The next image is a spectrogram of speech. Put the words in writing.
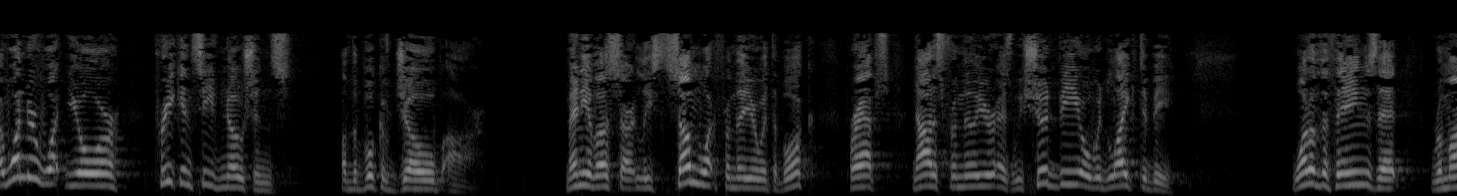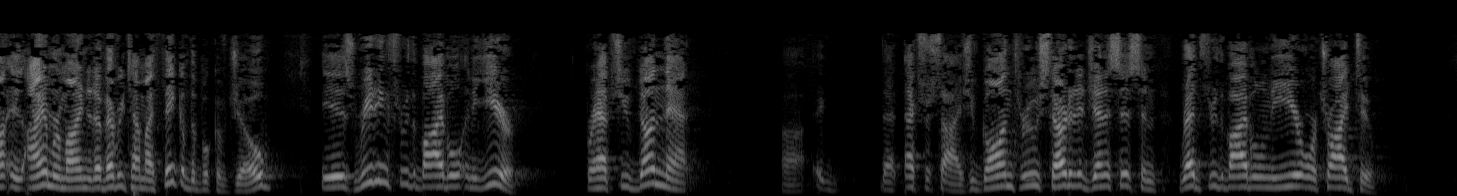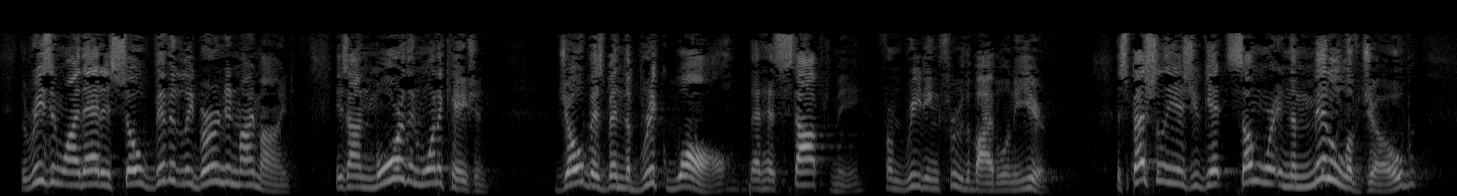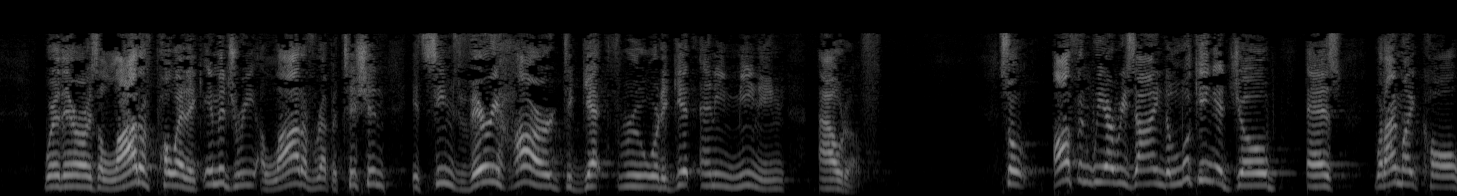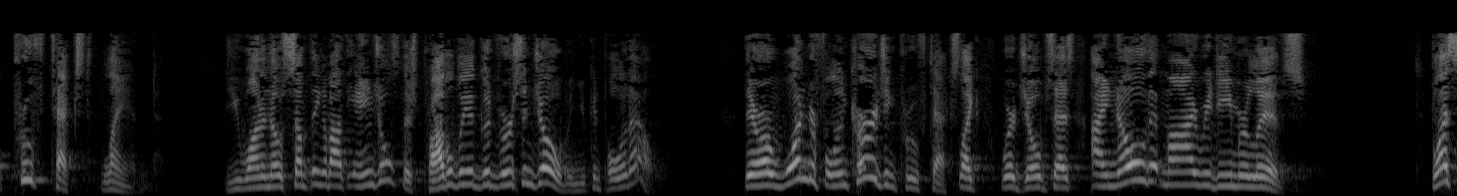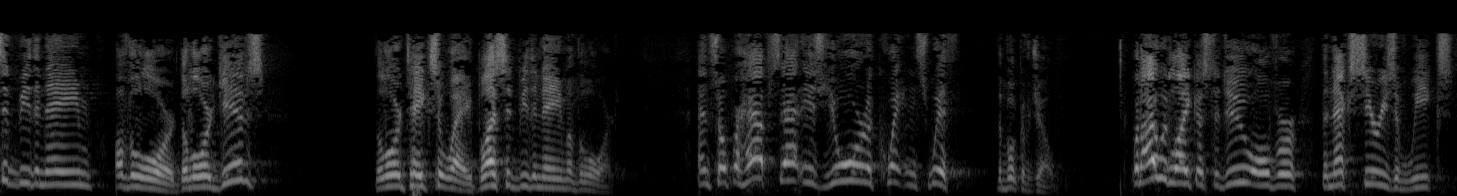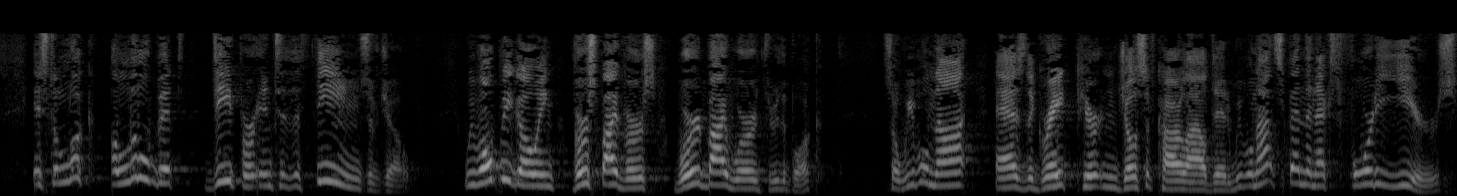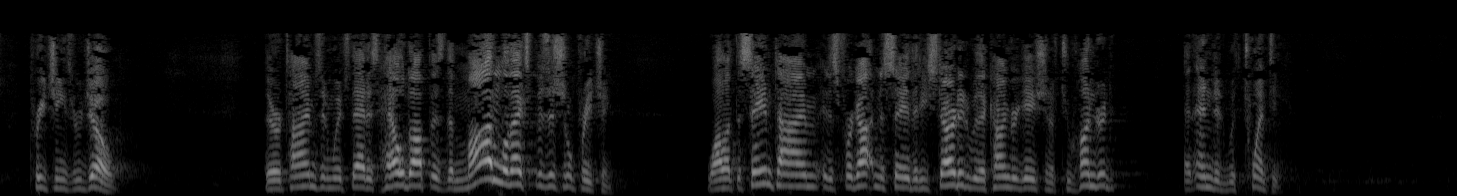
I wonder what your preconceived notions of the book of Job are. Many of us are at least somewhat familiar with the book, perhaps not as familiar as we should be or would like to be. One of the things that I am reminded of every time I think of the book of Job is reading through the Bible in a year. Perhaps you've done that, uh, that exercise. You've gone through, started at Genesis and read through the Bible in a year or tried to. The reason why that is so vividly burned in my mind is on more than one occasion, Job has been the brick wall that has stopped me from reading through the Bible in a year. Especially as you get somewhere in the middle of Job, where there is a lot of poetic imagery, a lot of repetition, it seems very hard to get through or to get any meaning out of. So often we are resigned to looking at Job as what I might call proof text land. Do you want to know something about the angels? There's probably a good verse in Job, and you can pull it out. There are wonderful, encouraging proof texts, like where Job says, I know that my Redeemer lives. Blessed be the name of the Lord. The Lord gives, the Lord takes away. Blessed be the name of the Lord. And so perhaps that is your acquaintance with the book of Job. What I would like us to do over the next series of weeks is to look a little bit deeper into the themes of Job. We won't be going verse by verse, word by word through the book. So we will not, as the great Puritan Joseph Caryl did, we will not spend the next 40 years preaching through Job. There are times in which that is held up as the model of expositional preaching, while at the same time it is forgotten to say that he started with a congregation of 200 and ended with 20.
